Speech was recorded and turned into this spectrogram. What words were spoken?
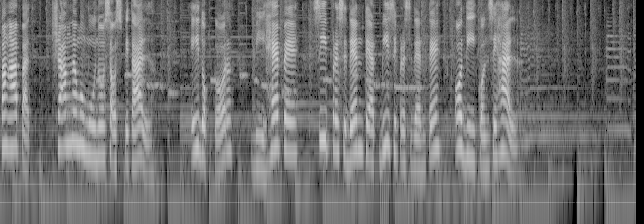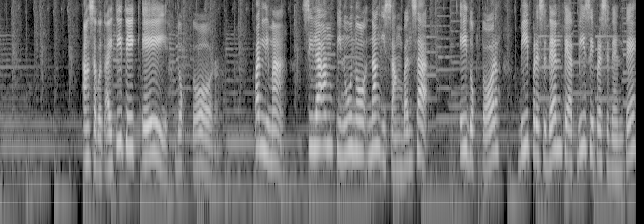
Pang-apat, siya ang namumuno sa ospital. A. Doktor, B. Hepe, C. Presidente at. Si Presidente, o D. Konsehal. Ang sagot ay titik A. Doktor. Panlima, sila ang pinuno ng isang bansa. A. Doktor, B. Presidente at B. Si Presidente,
